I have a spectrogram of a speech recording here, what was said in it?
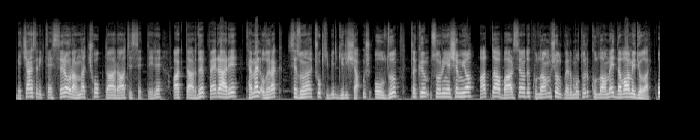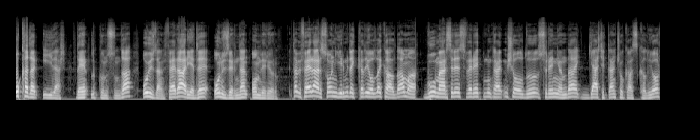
geçen seneki testlere oranla çok daha rahat hissettiğini aktardı. Ferrari temel olarak sezona çok iyi bir giriş yapmış oldu. Takım sorun yaşamıyor. Hatta Barcelona'da kullanmış oldukları motoru kullanmaya devam ediyorlar. O kadar iyiler dayanıklılık konusunda. O yüzden Ferrari'ye de 10 üzerinden 10 veriyorum. Tabi Ferrari son 20 dakikada yolda kaldı ama bu Mercedes ve Red Bull'un kaybetmiş olduğu sürenin yanında gerçekten çok az kalıyor.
